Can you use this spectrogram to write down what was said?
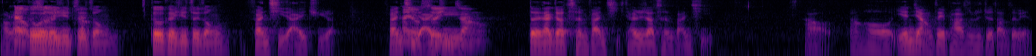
好了，各位可以去追踪。各位可以去追踪樊奇的 IG 了，樊奇的 IG，、哦、对，他叫陈樊奇，他就叫陈樊奇。好，然后演讲这 part 是不是就到这边？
